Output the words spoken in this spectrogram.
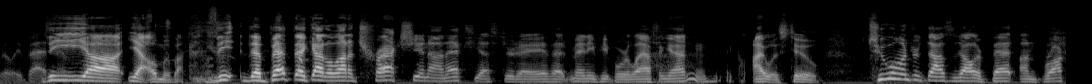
really bad. The uh yeah, I'll move on. The the bet that got a lot of traction on X yesterday that many people were laughing at, and I was too. Two hundred thousand dollar bet on Brock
